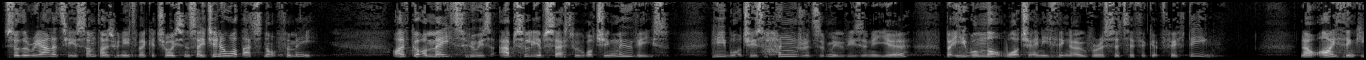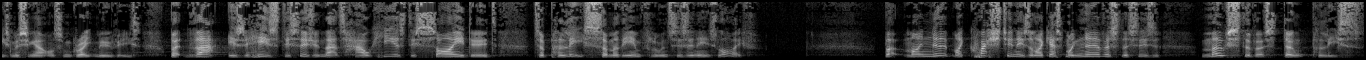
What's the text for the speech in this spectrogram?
So the reality is sometimes we need to make a choice and say, do you know what? That's not for me. I've got a mate who is absolutely obsessed with watching movies. He watches hundreds of movies in a year, but he will not watch anything over a certificate 15. Now, I think he's missing out on some great movies, but that is his decision. That's how he has decided to police some of the influences in his life. But my, ner- my question is, and I guess my nervousness is, most of us don't police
